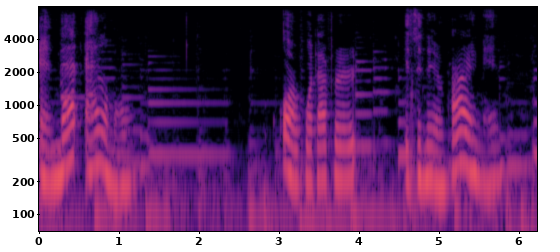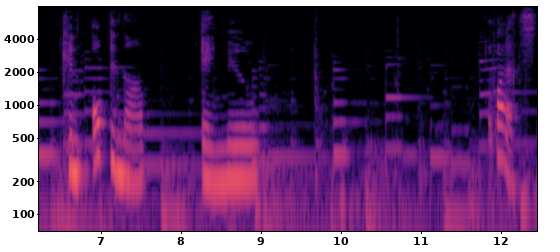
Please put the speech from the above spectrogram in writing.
and that animal or whatever is in the environment can open up a new quest.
